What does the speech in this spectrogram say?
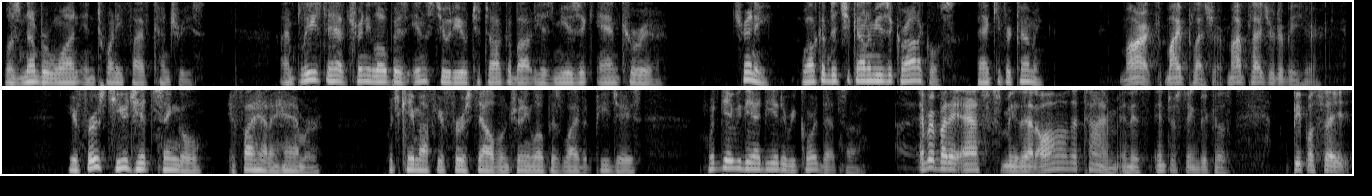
was number one in 25 countries. I'm pleased to have Trini Lopez in studio to talk about his music and career. Trini, welcome to Chicano Music Chronicles. Thank you for coming. Mark, my pleasure. My pleasure to be here. Your first huge hit single, If I Had a Hammer, which came off your first album, Trini Lopez Live at PJ's, what gave you the idea to record that song? Everybody asks me that all the time, and it's interesting because people say,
